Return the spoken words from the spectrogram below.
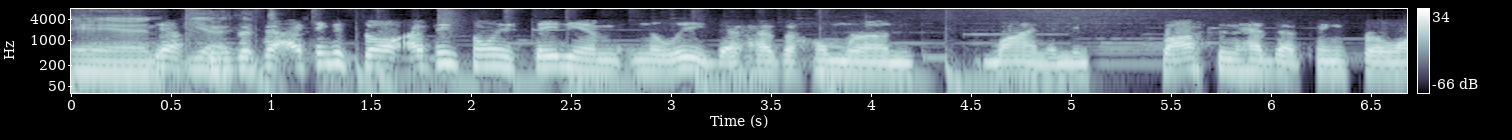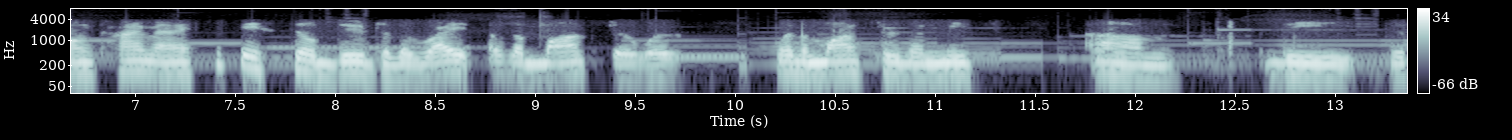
and yeah, yeah, I think it's the I think it's the only stadium in the league that has a home run line. I mean, Boston had that thing for a long time, and I think they still do to the right of the monster, where where the monster then meets um, the the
